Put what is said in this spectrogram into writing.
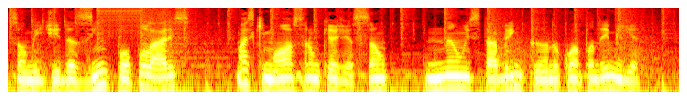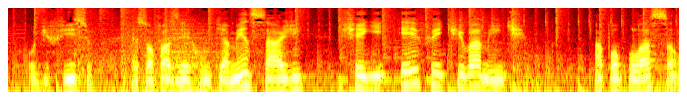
São medidas impopulares, mas que mostram que a gestão não está brincando com a pandemia. O difícil é só fazer com que a mensagem chegue efetivamente à população.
